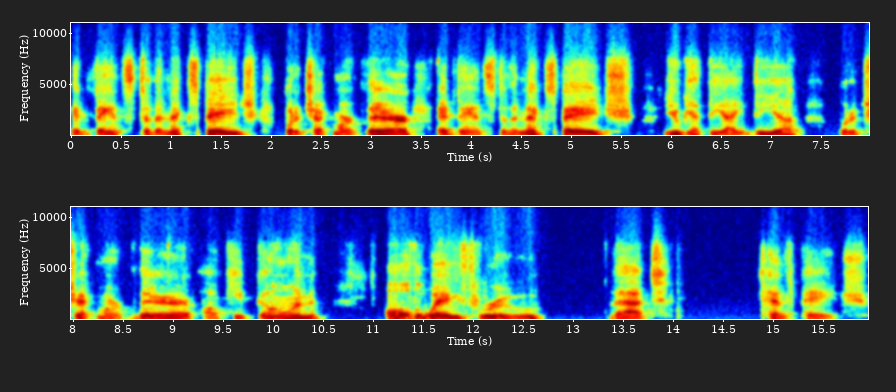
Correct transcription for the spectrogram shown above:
advance to the next page, put a check mark there, advance to the next page. You get the idea. Put a check mark there. I'll keep going all the way through that 10th page.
